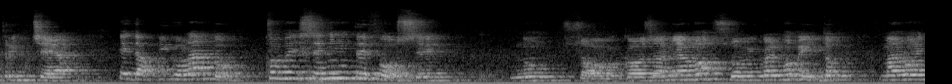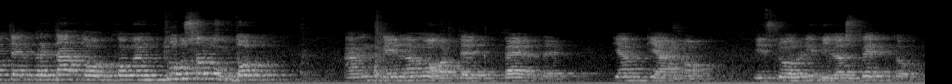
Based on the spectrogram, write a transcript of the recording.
trincea ed ha pigolato come se niente fosse. Non so cosa mi ha mosso in quel momento, ma l'ho interpretato come un tuo saluto. Anche la morte perde pian piano il suo orribile aspetto.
